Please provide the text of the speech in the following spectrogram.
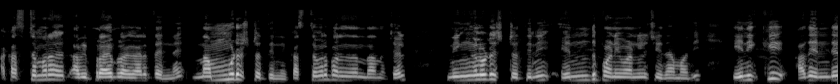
ആ കസ്റ്റമർ അഭിപ്രായ പ്രകാരം തന്നെ നമ്മുടെ ഇഷ്ടത്തിന് കസ്റ്റമർ പറഞ്ഞത് എന്താണെന്ന് വെച്ചാൽ നിങ്ങളുടെ ഇഷ്ടത്തിന് എന്ത് പണി വേണമെങ്കിലും ചെയ്താൽ മതി. എനിക്ക് അത് എന്റെ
